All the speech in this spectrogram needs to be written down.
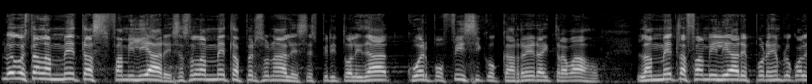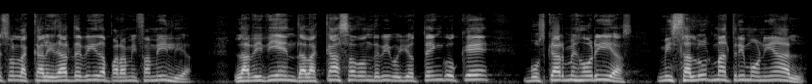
Luego están las metas familiares, esas son las metas personales, espiritualidad, cuerpo físico, carrera y trabajo. Las metas familiares, por ejemplo, ¿cuáles son la calidad de vida para mi familia? La vivienda, la casa donde vivo. Yo tengo que buscar mejorías, mi salud matrimonial.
